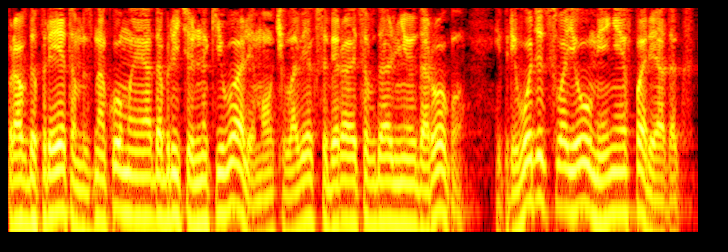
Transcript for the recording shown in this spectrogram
Правда, при этом знакомые одобрительно кивали, мол, человек собирается в дальнюю дорогу и приводит свое умение в порядок.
